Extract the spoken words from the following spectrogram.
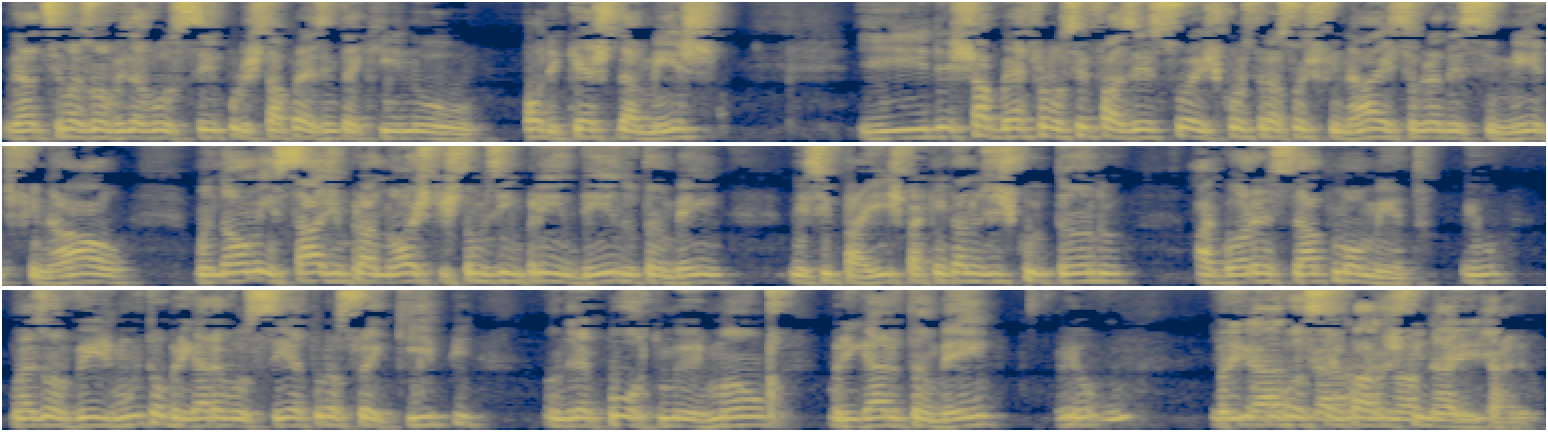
Agradecer mais uma vez a você por estar presente aqui no podcast da MES e deixar aberto para você fazer suas considerações finais, seu agradecimento final, mandar uma mensagem para nós que estamos empreendendo também nesse país, para quem está nos escutando agora nesse exato momento. Eu, mais uma vez, muito obrigado a você, a toda a sua equipe. André Porto, meu irmão, obrigado também. Eu, obrigado, com você para os finais, Ricardo.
